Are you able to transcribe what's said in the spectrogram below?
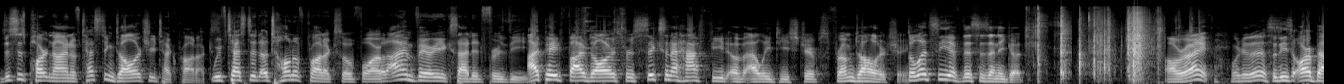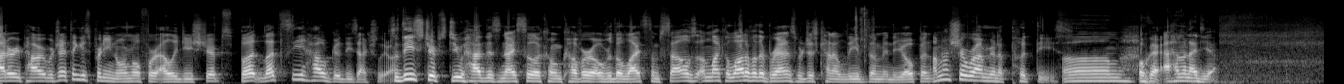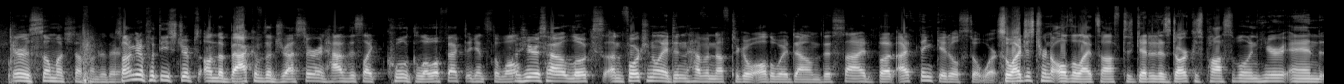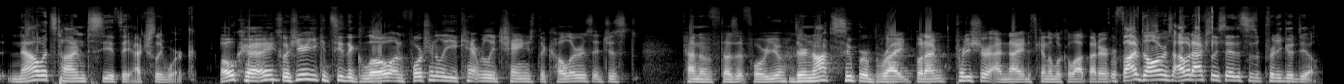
This is part 9 of testing Dollar Tree tech products. We've tested a ton of products so far, but I am very excited for these. I paid $5 for six and a half feet of LED strips from Dollar Tree. So let's see if this is any good. All right, look at this. So these are battery powered, which I think is pretty normal for LED strips, but let's see how good these actually are. So these strips do have this nice silicone cover over the lights themselves, unlike a lot of other brands would just kind of leave them in the open. I'm not sure where I'm gonna put these. Um, okay, I have an idea. There is so much stuff under there. So I'm gonna put these strips on the back of the dresser and have this like cool glow effect against the wall. So here's how it looks. Unfortunately, I didn't have enough to go all the way down this side, but I think it'll still work. So I just turned all the lights off to get it as dark as possible in here, and now it's time to see if they actually work. Okay, so here you can see the glow. Unfortunately, you can't really change the colors. It just kind of does it for you. They're not super bright, but I'm pretty sure at night it's gonna look a lot better. For $5, I would actually say this is a pretty good deal.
